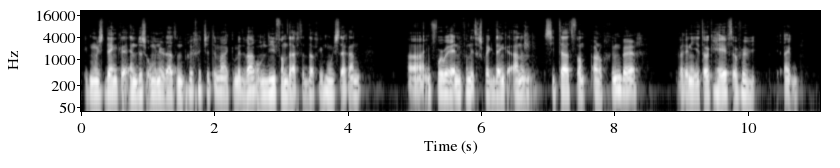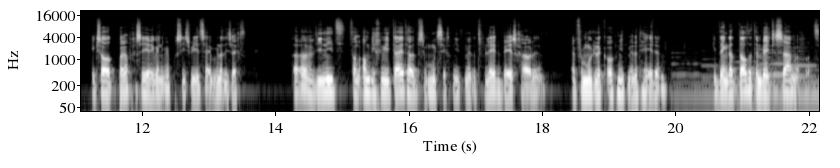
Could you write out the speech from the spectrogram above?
Ik moest denken, en dus om inderdaad een bruggetje te maken met waarom nu vandaag de dag, ik moest daaraan uh, in voorbereiding van dit gesprek denken aan een citaat van Arno Grunberg, waarin hij het ook heeft over, uh, ik zal het parafraseren, ik weet niet meer precies wie het zei, maar dat hij zegt, uh, wie niet van ambiguïteit houdt, moet zich niet met het verleden bezighouden. En vermoedelijk ook niet met het heden. Ik denk dat dat het een beetje samenvat.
